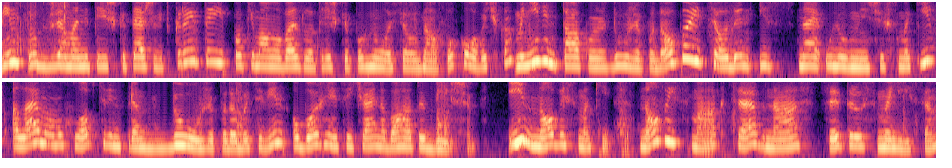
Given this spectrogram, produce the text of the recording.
Він тут вже в мене трішки теж відкритий. Поки мама везла, трішки погнулася одна упаковочка. Мені він також дуже подобається. Один із найулюбленіших смаків, але моєму хлопцю він прям дуже подобається. Він обожнює цей чай набагато більше. І нові смаки. Новий смак це в нас цитрус меліса.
